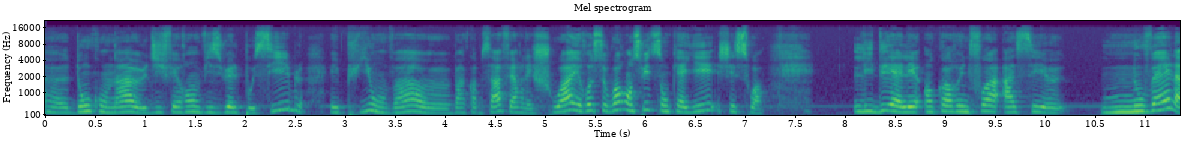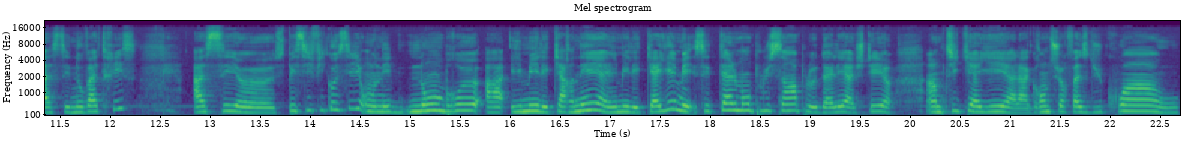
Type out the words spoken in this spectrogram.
Euh, donc on a différents visuels possibles et puis on va ben, comme ça faire les choix et recevoir ensuite son cahier chez soi. L'idée elle est encore une fois assez nouvelle, assez novatrice assez euh, spécifique aussi. On est nombreux à aimer les carnets, à aimer les cahiers, mais c'est tellement plus simple d'aller acheter euh, un petit cahier à la grande surface du coin ou,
